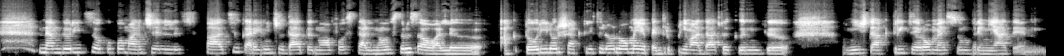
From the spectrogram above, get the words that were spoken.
ne-am dorit să ocupăm acel spațiu care niciodată nu a fost al nostru sau al uh, actorilor și actrițelor rome. E pentru prima dată când uh, niște actrițe rome sunt premiate în,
